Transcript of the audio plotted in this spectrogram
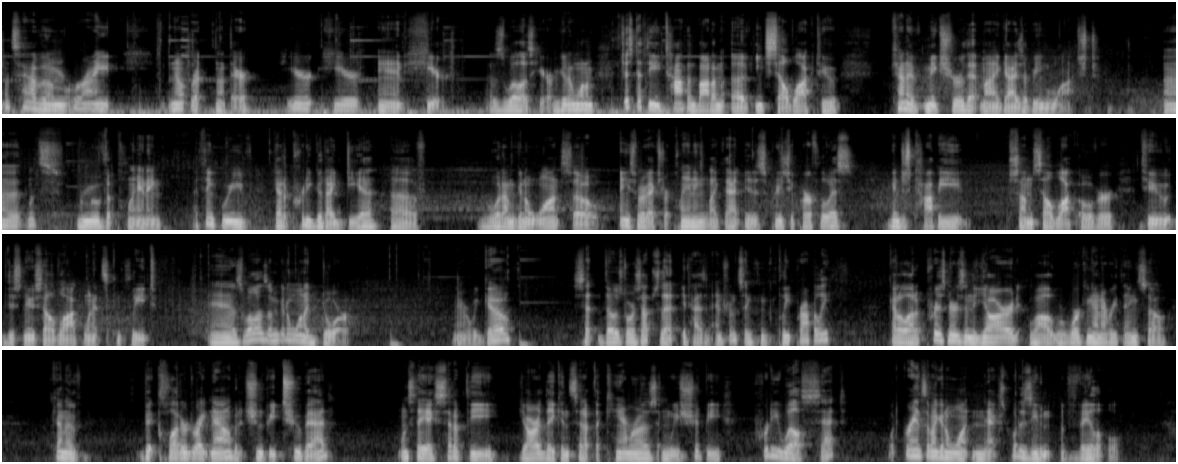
Let's have them right... No, right, not there. Here, here, and here. As well as here. I'm going to want them just at the top and bottom of each cell block to kind of make sure that my guys are being watched. Uh, let's remove the planning. I think we've got a pretty good idea of what I'm going to want, so any sort of extra planning like that is pretty superfluous. I can just copy some cell block over to this new cell block when it's complete, as well as I'm going to want a door. There we go. Set those doors up so that it has an entrance and can complete properly. Got a lot of prisoners in the yard while we're working on everything, so kind of bit cluttered right now, but it shouldn't be too bad. Once they set up the yard, they can set up the cameras, and we should be pretty well set. What grants am I going to want next? What is even available?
